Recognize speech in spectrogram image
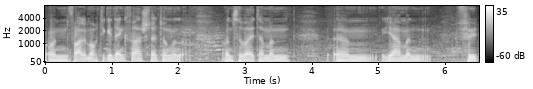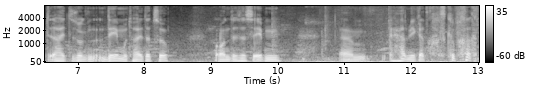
Und vor allem auch die Gedenkveranstaltungen und, und so weiter. Man, ähm, ja, man fühlt halt so eine Demut halt dazu. Und es ist eben ähm, er hat mich gerade rausgebracht.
